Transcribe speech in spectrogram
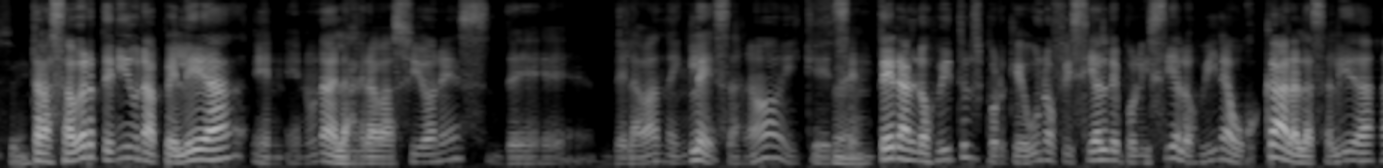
sí. tras haber tenido una pelea en, en una de las grabaciones de, de la banda inglesa, ¿no? Y que Sí. se enteran los Beatles porque un oficial de policía los viene a buscar a la salida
